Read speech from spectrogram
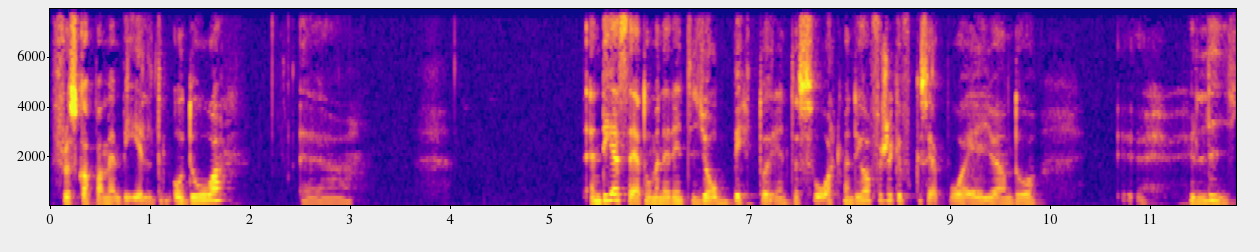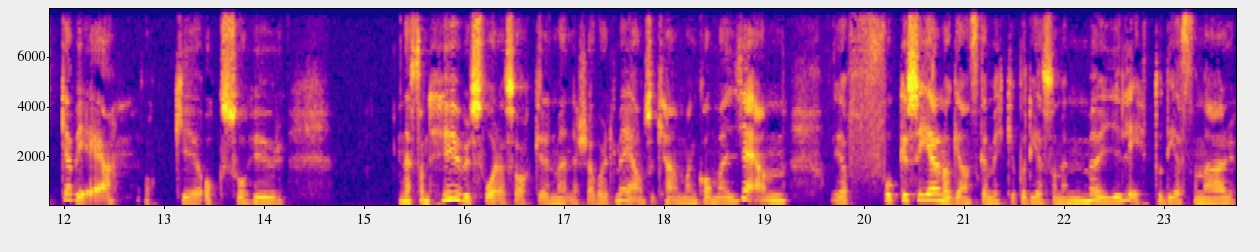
för att skapa mig en bild. Och då... Eh, en del säger att oh, men är det inte jobbigt, då är det inte svårt. Men det jag försöker fokusera på är ju ändå eh, hur lika vi är. Och eh, också hur nästan hur svåra saker en människa har varit med om så kan man komma igen. Jag fokuserar nog ganska mycket på det som är möjligt och det som är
